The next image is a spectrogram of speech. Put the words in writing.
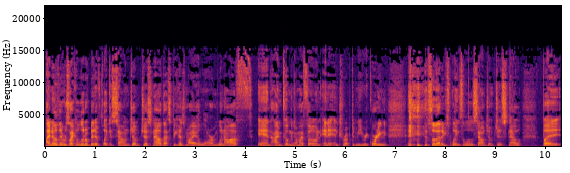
I know there was like a little bit of like a sound jump just now. That's because my alarm went off and I'm filming on my phone and it interrupted me recording. so that explains the little sound jump just now. But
